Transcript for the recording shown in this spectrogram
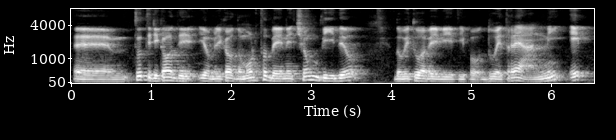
Eh, tu ti ricordi, io mi ricordo molto bene, c'è un video dove tu avevi tipo 2-3 anni e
